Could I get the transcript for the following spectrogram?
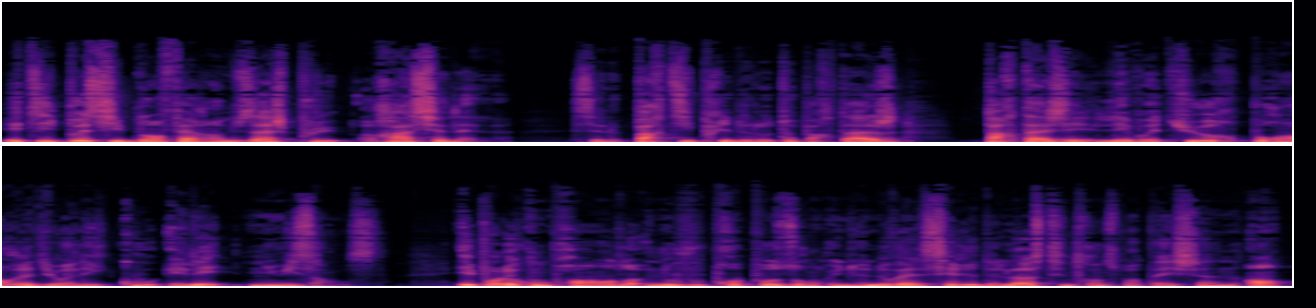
Est-il possible d'en faire un usage plus rationnel? C'est le parti pris de l'autopartage, partager les voitures pour en réduire les coûts et les nuisances. Et pour le comprendre, nous vous proposons une nouvelle série de Lost in Transportation en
